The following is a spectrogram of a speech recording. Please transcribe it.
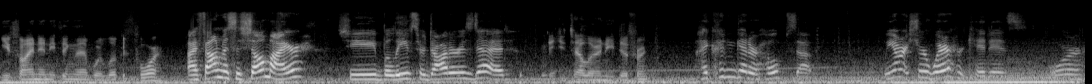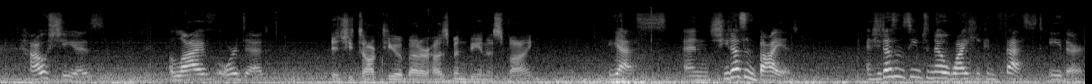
You find anything that we're looking for? I found Mrs. Schallmeyer. She believes her daughter is dead. Did you tell her any different? I couldn't get her hopes up. We aren't sure where her kid is, or how she is, alive or dead. Did she talk to you about her husband being a spy? Yes, and she doesn't buy it. And she doesn't seem to know why he confessed either.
